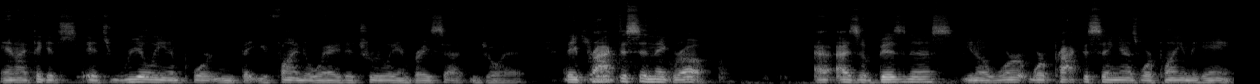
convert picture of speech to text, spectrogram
And I think it's it's really important that you find a way to truly embrace that, enjoy it. They sure. practice and they grow. As a business, you know, we're we're practicing as we're playing the game.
